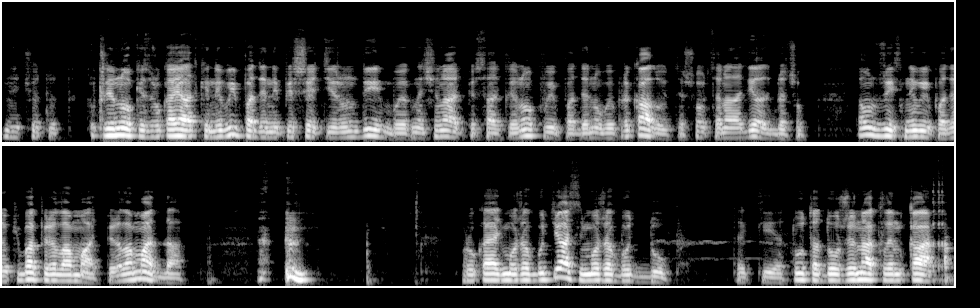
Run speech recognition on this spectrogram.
Нічого тут. Клинок із рукоятки не випаде, не пишіть ерунди, бо як починають писати, клинок випаде, ну ви прикалуєте, що це треба робити, блядь, щоб там в жизнь не випаде. Хіба переламати? Переламати, да. Рукоять може бути ясень, може бути дуб. Такі. Тут довжина клинка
